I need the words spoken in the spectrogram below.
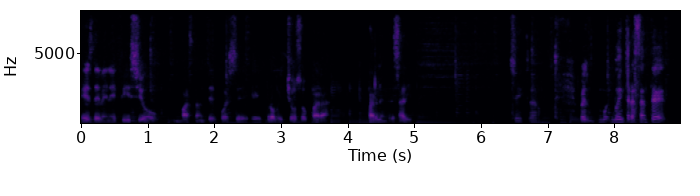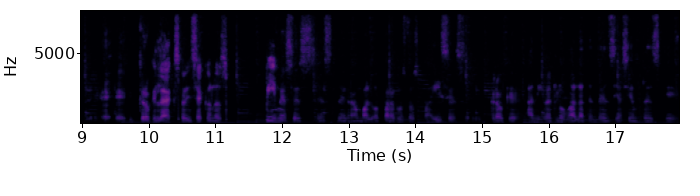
es de beneficio bastante pues eh, eh, provechoso para, para el empresario. Sí, claro. Pues muy, interesante. creo que la experiencia con los pymes es, es, de gran valor para nuestros países. Creo que a nivel global la tendencia siempre es que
